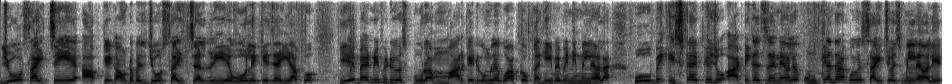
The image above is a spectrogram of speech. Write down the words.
जो साइज़ चाहिए आपके काउंटर पर जो साइज़ चल रही है वो लेके जाइए आपको। ये बेनिफिट यूज़ पूरा मार्केट घूमने को आपको कहीं पे भी नहीं मिलने वाला। वो भी इस टाइप के जो आर्टिकल्स रहने वाले उनके अंदर आपको साइज़ चॉइस मिलने वाली है।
